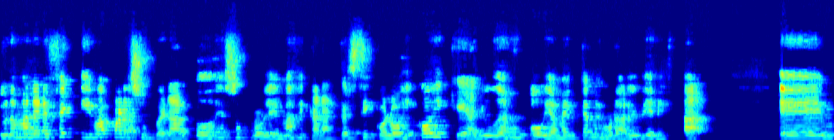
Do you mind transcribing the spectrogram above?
De una manera efectiva para superar todos esos problemas de carácter psicológico y que ayudan obviamente a mejorar el bienestar. Eh,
